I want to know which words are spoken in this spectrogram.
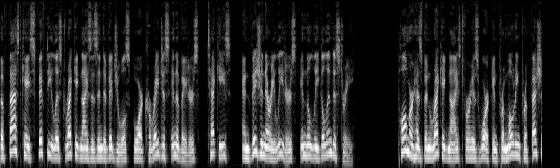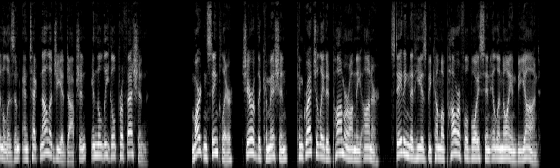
The Fastcase 50 list recognizes individuals who are courageous innovators, techies, and visionary leaders in the legal industry. Palmer has been recognized for his work in promoting professionalism and technology adoption in the legal profession. Martin Sinclair, chair of the commission, congratulated Palmer on the honor, stating that he has become a powerful voice in Illinois and beyond,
